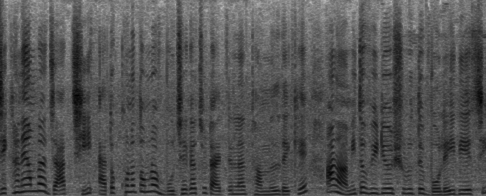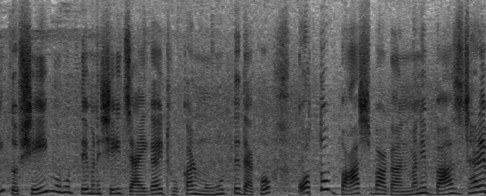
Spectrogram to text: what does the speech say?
যেখানে আমরা যাচ্ছি, এতক্ষণে তোমরা বুঝে গেছো টাইটেল আর থাম্বেল দেখে। আর আমি তো ভিডিও শুরুতে বলেই দিয়েছি, তো সেই মুহূর্তে মানে সেই জায়গায় ঢোকার মুহূর্তে দেখো, কত বাঁশ বাগান মানে বাঁশ ঝাড়ে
